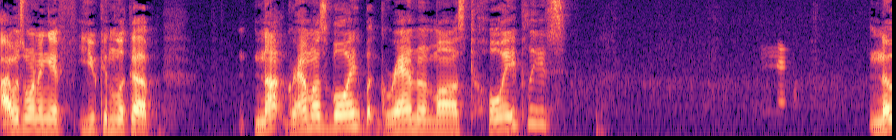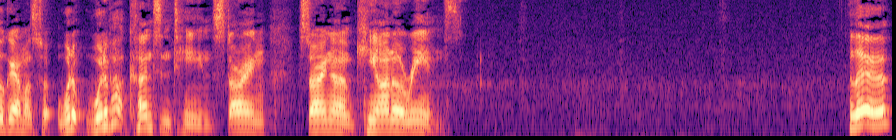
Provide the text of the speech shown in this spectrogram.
I was wondering if you can look up not Grandma's Boy, but Grandma's Toy, please. No. Grandma's What what about Constantine, starring starring um Keanu Reeves? Hello.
